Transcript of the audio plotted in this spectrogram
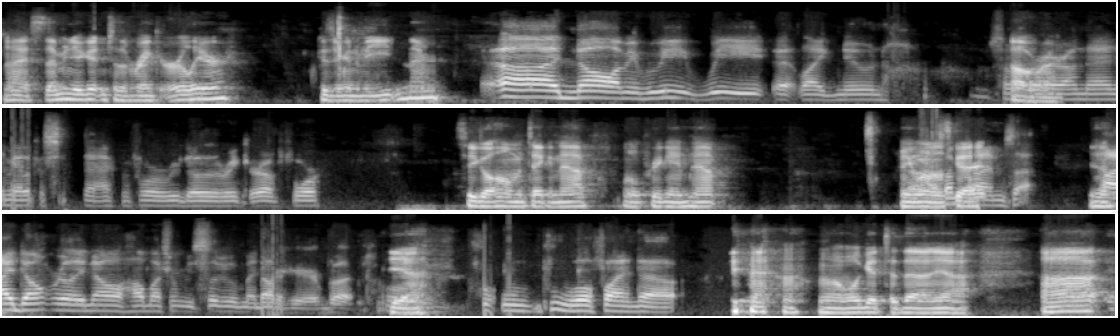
Nice. That mean you're getting to the rink earlier because you're going to be eating there? Uh, no, I mean we we eat at like noon, somewhere Oh, right. around then. We have like a snack before we go to the rink around four. So you go home and take a nap, a little pregame nap. Are you one Uh, of those guys? sometimes I, Yeah. I don't really know how much I'm gonna be sleeping with my daughter here, but we'll, Yeah. we'll, we'll find out. Yeah, well, we'll get to that. Yeah. Uh,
